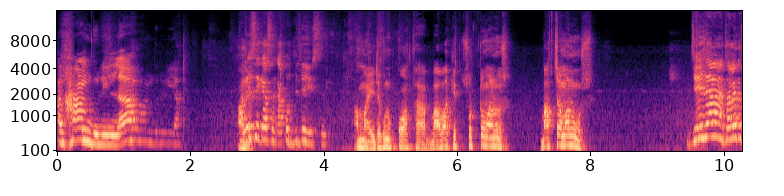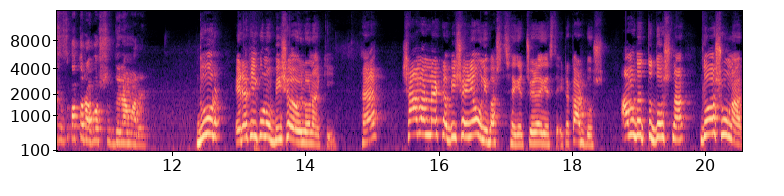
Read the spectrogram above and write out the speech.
আলহামদুলিল্লাহ। আলহামদুলিল্লাহ। ভালো গেছে দিতে আম্মা এটা কোনো কথা। বাবা কি ছোট্ট মানুষ? বাচ্চা মানুষ? যে জানে না জ্বালাইতেছে কতটা বছর ধরে আমারে। দূর এটা কি কোনো বিষয় হইল নাকি? হ্যাঁ? সামান্য একটা বিষয় নিয়ে উনি বাসা থেকে চলে গেছে এটা কার দোষ? আমাদের তো দোষ না দোষ উনার।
